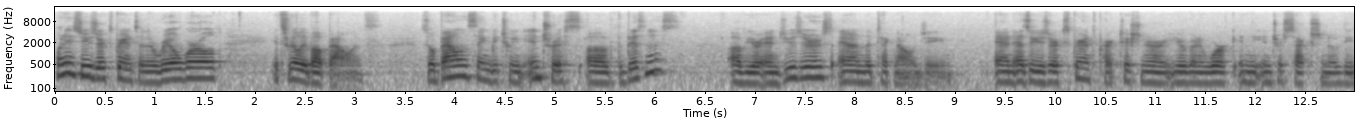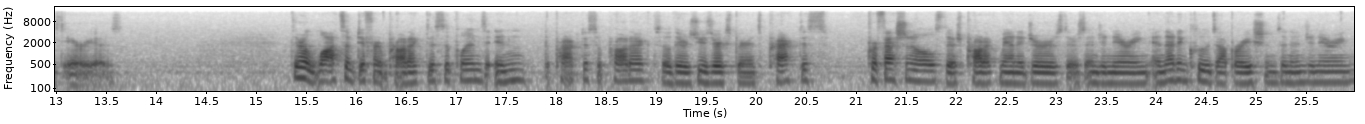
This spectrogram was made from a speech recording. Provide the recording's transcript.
What is user experience in the real world? It's really about balance. So balancing between interests of the business, of your end users, and the technology. And as a user experience practitioner, you're going to work in the intersection of these areas. There are lots of different product disciplines in the practice of product. So there's user experience practice professionals, there's product managers, there's engineering, and that includes operations and engineering.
